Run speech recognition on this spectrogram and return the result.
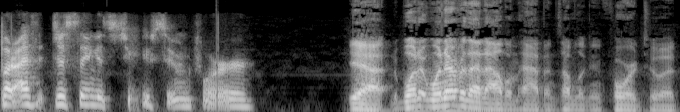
But I th- just think it's too soon for her. yeah, what, whenever that album happens, I'm looking forward to it.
